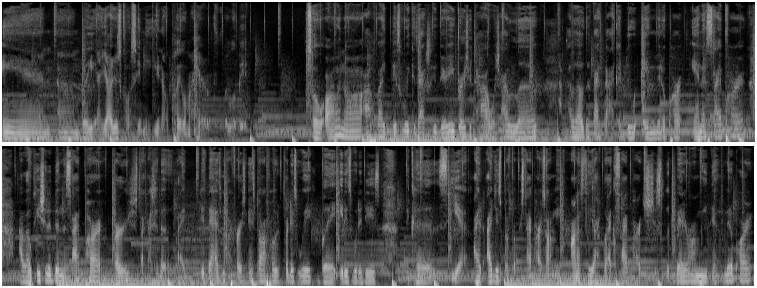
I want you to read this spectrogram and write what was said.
And um, but yeah, y'all just gonna see me, you know, play with my hair for a little bit. So all in all, I feel like this wig is actually very versatile, which I love. I love the fact that I could do a middle part and a side part. I low key should have done the side part first. Like I should have like did that as my first install for, for this wig, but it is what it is because yeah, I, I just prefer side parts on me. Honestly, I feel like side parts just look better on me than middle part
